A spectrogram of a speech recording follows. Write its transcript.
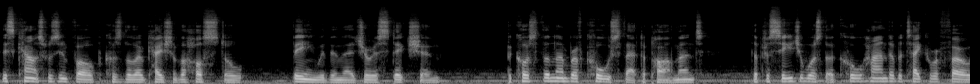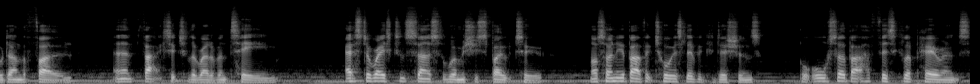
This council was involved because of the location of the hostel being within their jurisdiction. Because of the number of calls to that department, the procedure was that a call handler would take a referral down the phone and then fax it to the relevant team. Esther raised concerns to the woman she spoke to, not only about Victoria's living conditions, but also about her physical appearance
